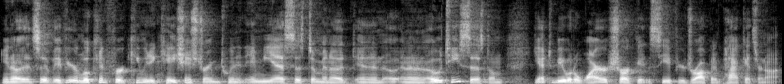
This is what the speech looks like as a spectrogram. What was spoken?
You know, it's if, if you're looking for a communication stream between an MES system and, a, and an, and an OT system, you have to be able to Wireshark it and see if you're dropping packets or not.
